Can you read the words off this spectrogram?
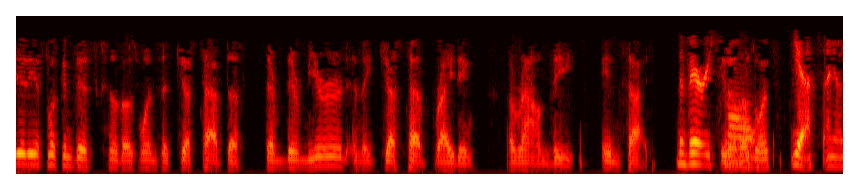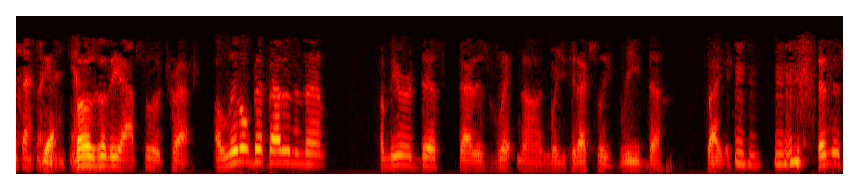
shittiest looking discs are those ones that just have the they're they're mirrored and they just have writing around the inside. The very You small. know those ones? Yes, I know exactly. you mean. Yeah. Those are the absolute trash. A little bit better than them, a mirrored disc that is written on where you could actually read the writing. Mhm. Mhm. Then there's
